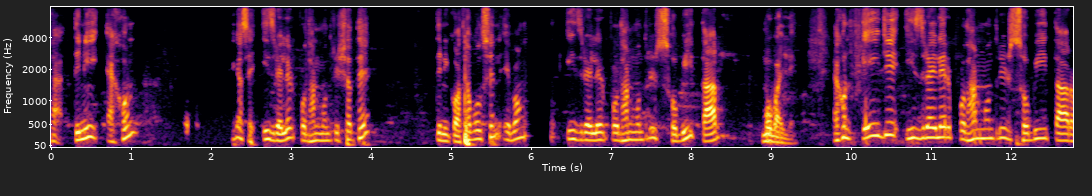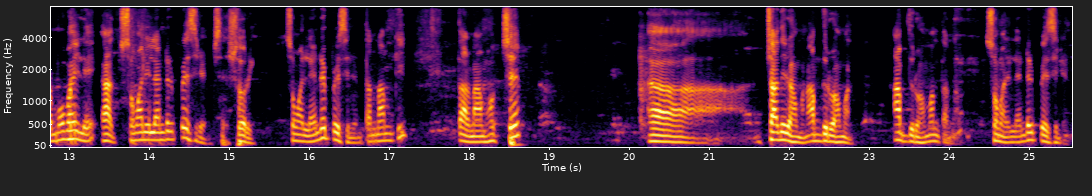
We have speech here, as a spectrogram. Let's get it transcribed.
হ্যাঁ তিনি এখন, ঠিক আছে, ইসরায়েলের প্রধানমন্ত্রীর সাথে তিনি কথা বলছেন এবং ইসরায়েলের প্রধানমন্ত্রীর ছবি তার মোবাইলে। এখন এই যে ইসরায়েলের প্রধানমন্ত্রীর ছবি তার মোবাইলে সোমালিল্যান্ডের প্রেসিডেন্ট, সরি, সোমালিল্যান্ডের প্রেসিডেন্ট, তার নাম কি? তার নাম হচ্ছে চাঁদির রহমান, আব্দুর রহমান আব্দুর রহমান তার নাম, সোমালিল্যান্ডের প্রেসিডেন্ট।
